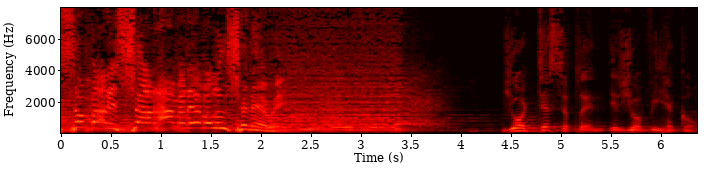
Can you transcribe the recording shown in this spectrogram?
Somebody shout, I'm an evolutionary. Your discipline is your vehicle.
